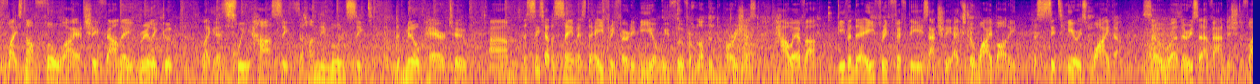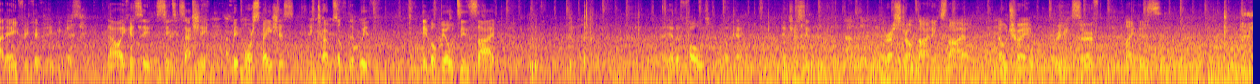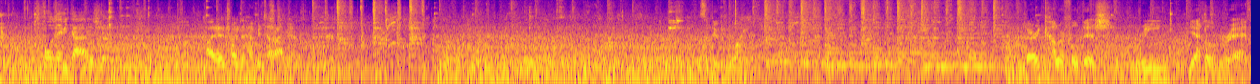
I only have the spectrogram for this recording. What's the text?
Flight's not full. I actually found a really good like a sweetheart seat, the honeymoon seat, the middle pair too. Um, the seats are the same as the A330 Neo we flew from London to Mauritius. However, given the A350 is actually extra wide body, the seat here is wider. So uh, there is an advantage to fly the A350 because now you can see the seat is actually a bit more spacious in terms of the width. Table built inside. And here the fold. Okay, interesting. Restaurant dining style, no tray, everything served like this. Crozes-Hermitage. Uh-huh. I tried the Hermitage. Try it. Yeah. It's a beautiful wine. Very colorful dish. Green, yellow, red.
